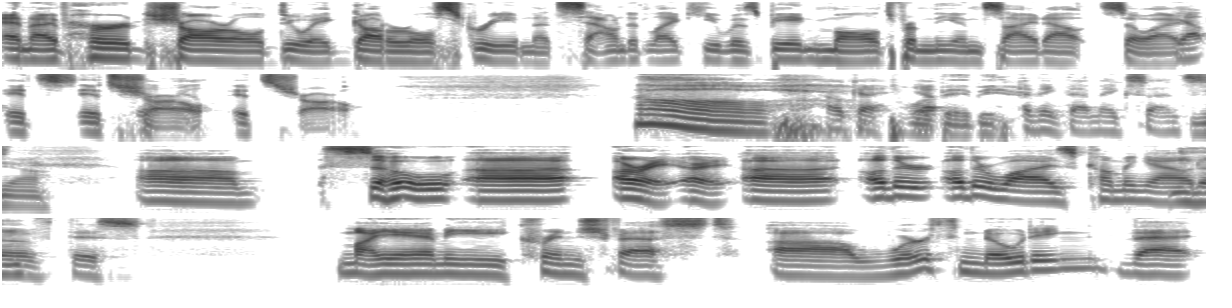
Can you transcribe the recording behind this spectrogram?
And I've heard Charles do a guttural scream that sounded like he was being mauled from the inside out. So I Yep. it's it's Yep, Charles. It's Charles. Oh, Okay, poor yep. baby. I think that makes sense. Yeah. Um. So, uh, all right, all right. Uh, other otherwise, coming out Mhm. of this Miami cringe fest, uh, worth noting that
